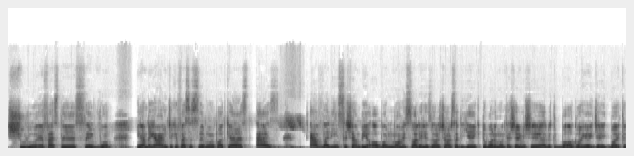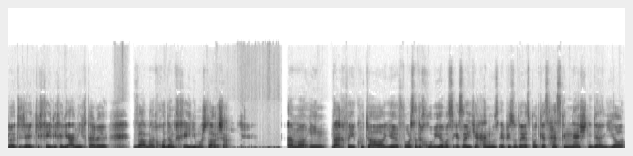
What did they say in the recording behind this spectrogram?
شروع فصل سوم. اینم بگم همینجا که فصل سوم پادکست از اولین سهشنبه آبان ماه سال 1401 دوباره منتشر میشه. البته با آگاهی های جدید با اطلاعات جدید که خیلی خیلی عمیقتره و من خودم خیلی مشتاقشم اما این وقفه کوتاه یه فرصت خوبیه واسه کسایی که هنوز اپیزودهای از پادکست هست که نشنیدن یا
